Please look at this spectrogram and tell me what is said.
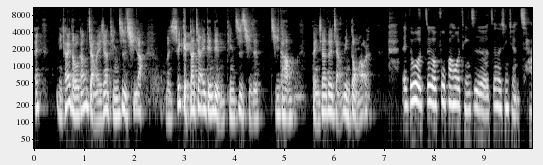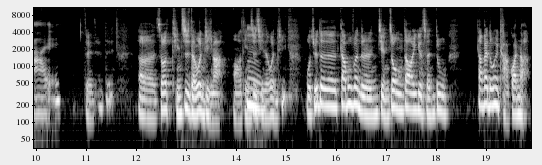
哎、欸，你开头刚讲了一下停滞期啦，我们先给大家一点点停滞期的鸡汤，等一下再讲运动好了。哎，如果这个复胖或停滞了，真的心情很差哎。对对对，呃，说停滞的问题嘛，啊，停滞期的问题，嗯，我觉得大部分的人减重到一个程度，大概都会卡关啦。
